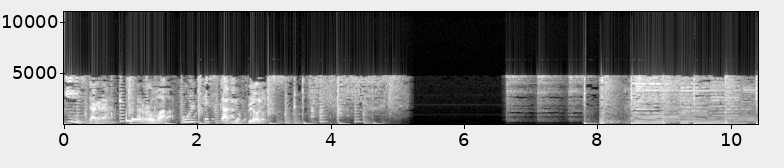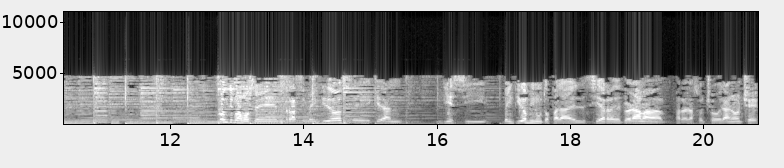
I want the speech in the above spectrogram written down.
Instagram, arroba Full Escabio Flores. Continuamos en Racing 22, eh, quedan 10 y 22 minutos para el cierre del programa, para las 8 de la noche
